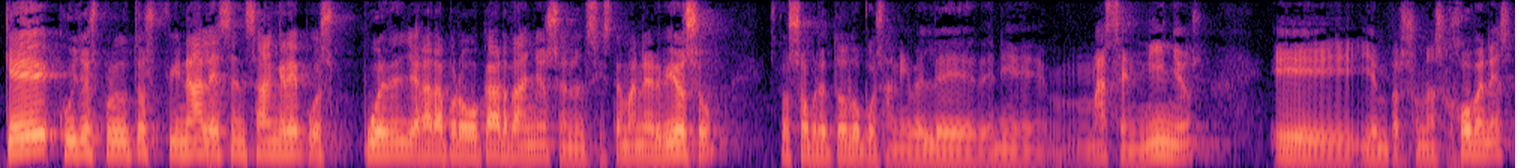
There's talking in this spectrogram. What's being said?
que, cuyos productos finales en sangre pues, pueden llegar a provocar daños en el sistema nervioso, esto sobre todo pues, a nivel de, más en niños y, en personas jóvenes.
